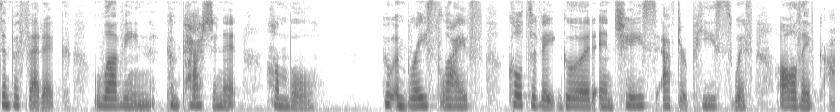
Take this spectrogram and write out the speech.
sympathetic, loving, compassionate, humble, who embrace life, cultivate good, and chase after peace with all they've got.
